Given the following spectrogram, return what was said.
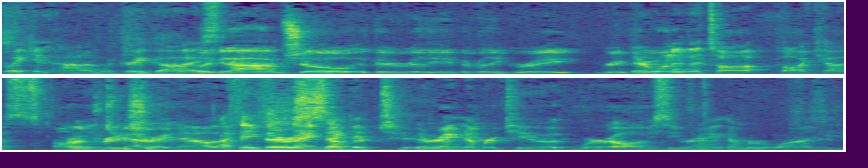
Blake and Adam, great guys. Blake and Adam show. They're really they're really great great. They're one of the top podcasts on I'm the internet sure- right now. I, think, they're, ranked second. number two. They're ranked number two. We're obviously ranked number one.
